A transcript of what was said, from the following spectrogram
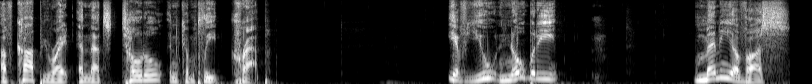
of copyright, and that's total and complete crap. If you, nobody, many of us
